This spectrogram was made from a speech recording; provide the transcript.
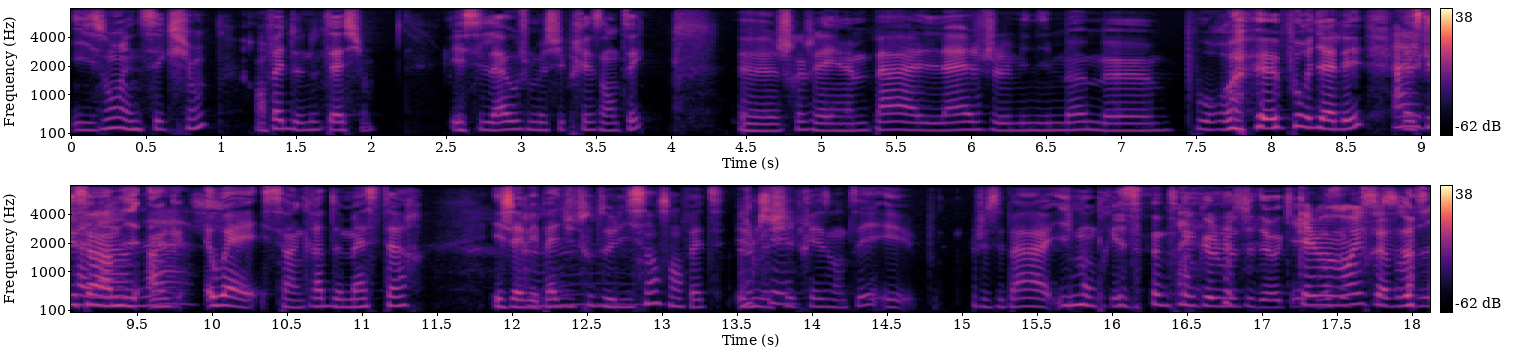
ils ont une section en fait de notation et c'est là où je me suis présentée. Euh, je crois que j'avais même pas l'âge minimum euh, pour pour y aller ah, parce que c'est un, ouais c'est un grade de master et j'avais pas du tout de ah. licence en fait et je me suis présentée et je sais pas, ils m'ont prise. Donc je me suis dit, ok. Quel moment ils se sont dit,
